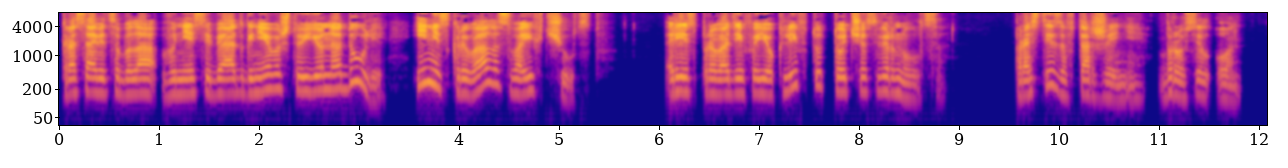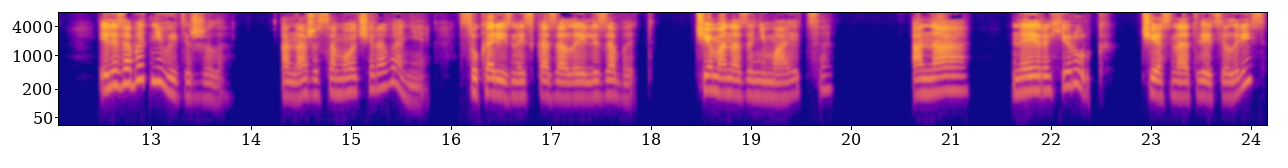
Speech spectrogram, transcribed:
Красавица была вне себя от гнева, что ее надули, и не скрывала своих чувств. Рис, проводив ее к лифту, тотчас вернулся. «Прости за вторжение», — бросил он. Элизабет не выдержала. «Она же само очарование», — сукоризной сказала Элизабет. «Чем она занимается?» «Она нейрохирург», — честно ответил Рис,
